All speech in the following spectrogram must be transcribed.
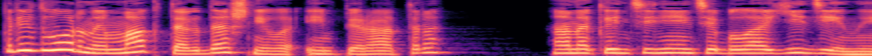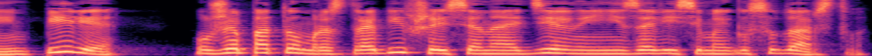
Придворный маг тогдашнего императора, а на континенте была единая империя, уже потом раздробившаяся на отдельные независимые государства,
